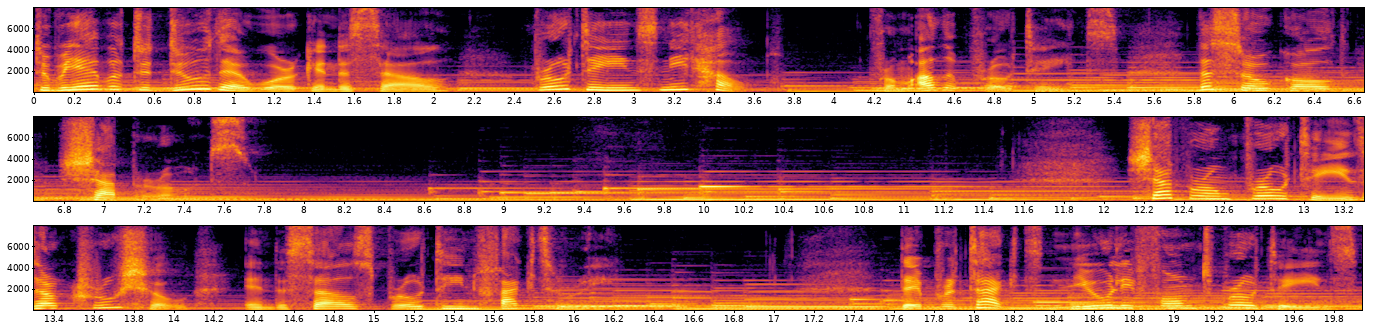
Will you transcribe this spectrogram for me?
To be able to do their work in the cell, proteins need help from other proteins, the so-called chaperones. Chaperone proteins are crucial in the cell's protein factory. They protect newly formed proteins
